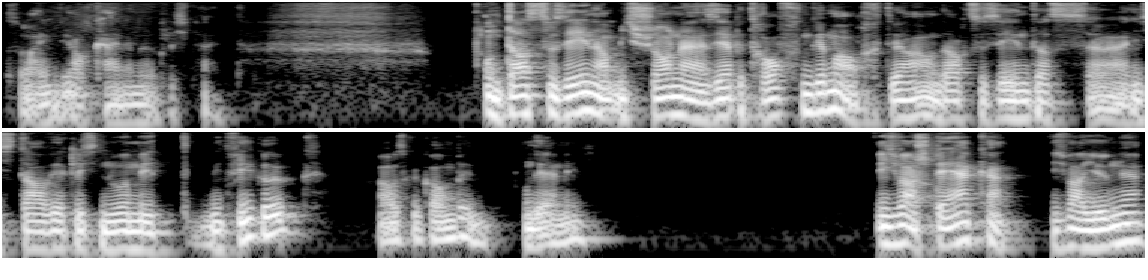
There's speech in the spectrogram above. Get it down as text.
das war eigentlich auch keine Möglichkeit. Und das zu sehen, hat mich schon äh, sehr betroffen gemacht. Ja? Und auch zu sehen, dass äh, ich da wirklich nur mit, mit viel Glück rausgekommen bin und er nicht. Ich war stärker, ich war jünger,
